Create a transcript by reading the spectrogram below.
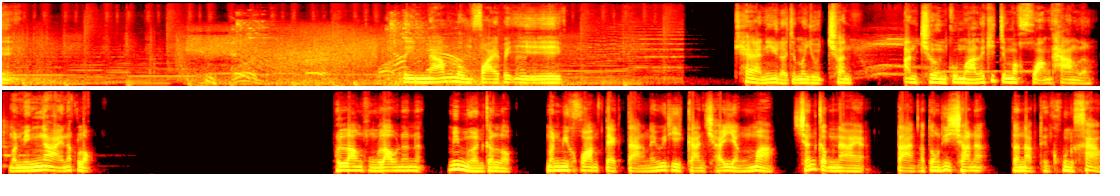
ดินน้ำลมไฟไปอีก แค่นี้เหรอจะมาหยุดฉัน อันเชิญกูมาแล้วคิดจะมาขวางทางเหรอ มันไม่ง่ายนักหรอก พลังของเรานั้นน่ะ ไม่เหมือนกันหรอก มันมีความแตกต่างในวิธีการใช้อย่างมาก ฉันกับนายอะ ต่างกันตรงที่ฉันอะตระหนักถึงคุณค่า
